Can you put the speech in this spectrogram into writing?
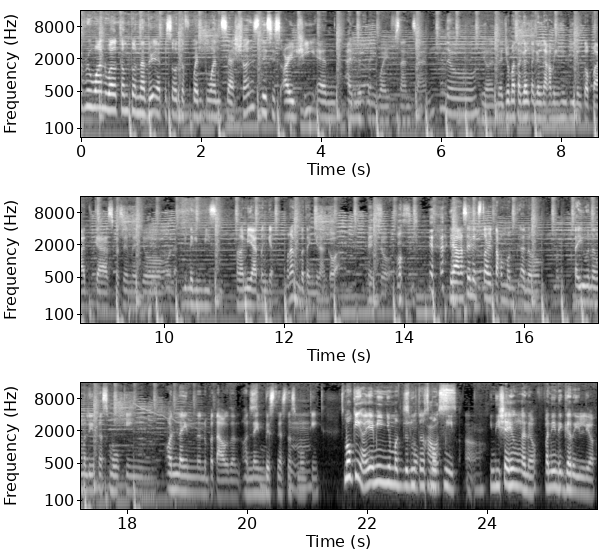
everyone! Welcome to another episode of Kwentuhan Sessions. This is RG and I'm with my wife, Sansan. Hello. Yun, medyo matagal-tagal na kaming hindi nagpa-podcast kasi medyo wala, naging busy. Marami yatang, marami ba tayong ginagawa? Medyo. yeah, kasi nag-start ako mag, ano, magtayo ng maliit na smoking, online, ano ba tawag doon? Online business na smoking. Smoking, I mean, yung magluluto ng smoked meat. Oo. Hindi siya yung ano, paninigarilyo.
